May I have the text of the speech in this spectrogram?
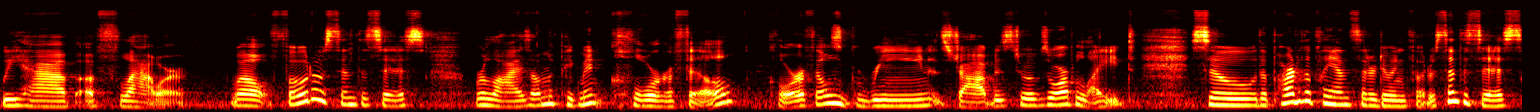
we have a flower. Well, photosynthesis relies on the pigment chlorophyll. Chlorophyll's green, its job is to absorb light. So the part of the plants that are doing photosynthesis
